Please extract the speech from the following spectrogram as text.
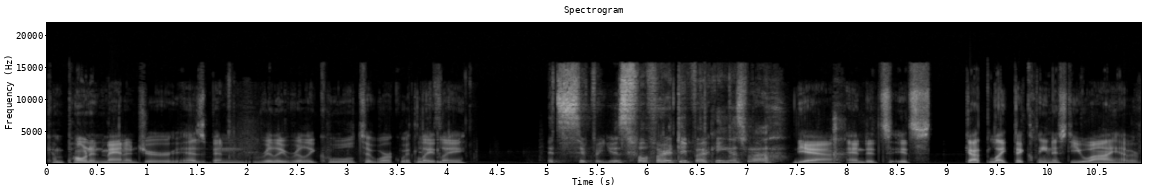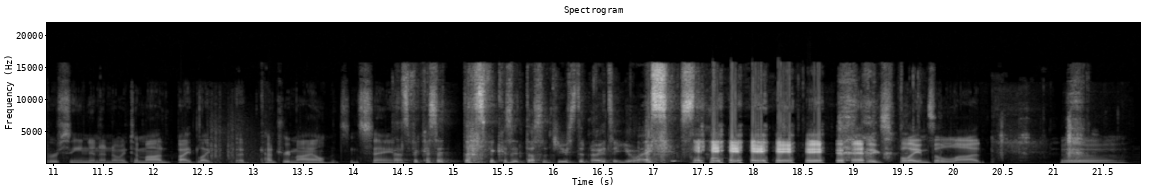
component manager has been really really cool to work with lately. It's super useful for debugging as well. Yeah, and it's it's got like the cleanest UI I've ever seen in a Noita mod by like a country mile. It's insane. That's because it that's because it doesn't use the Noita UI system. that explains a lot.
